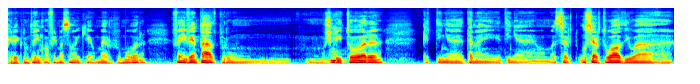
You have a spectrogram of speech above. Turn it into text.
creio que não tenho confirmação em que é um mero rumor, foi inventado por um, um escritor que tinha também tinha uma certo, um certo ódio à,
